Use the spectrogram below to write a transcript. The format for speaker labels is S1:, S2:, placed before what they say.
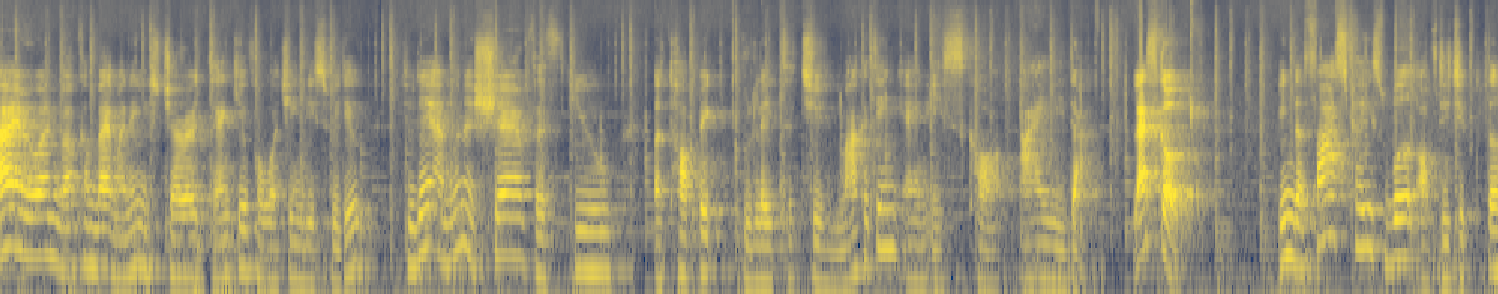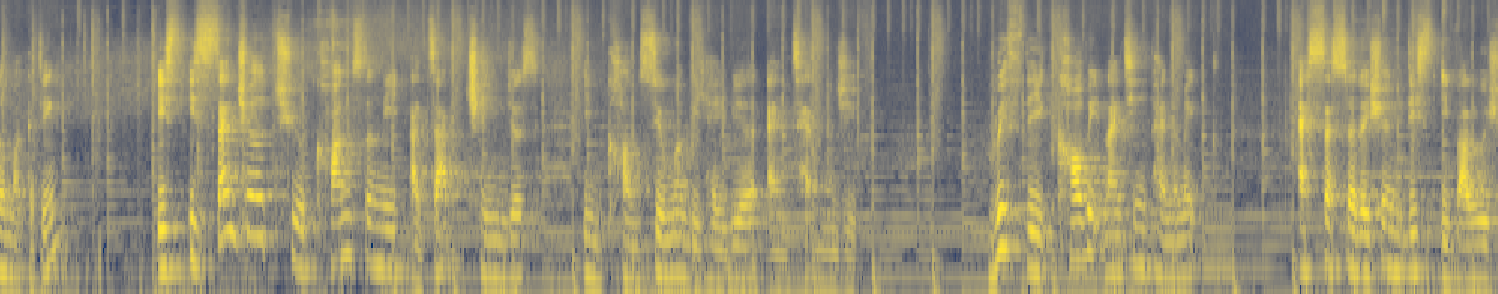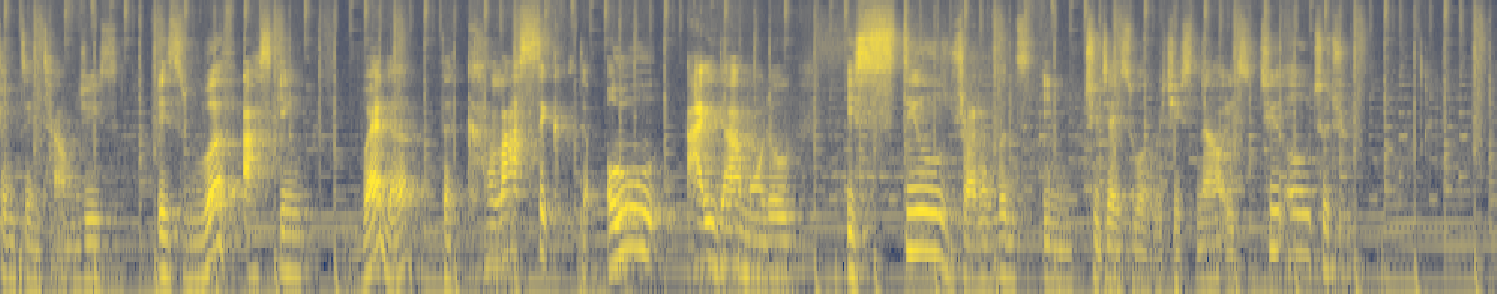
S1: Hi everyone, welcome back. My name is Jarod. Thank you for watching this video. Today I'm going to share with you a topic related to marketing and it's called AIDA. Let's go! In the fast-paced world of digital marketing, it's essential to constantly adapt changes in consumer behavior and technology. With the COVID-19 pandemic acceleration these evaluations in technologies, it's worth asking whether the classic, the old AIDA model is still relevant in today's world, which is now is 2023.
